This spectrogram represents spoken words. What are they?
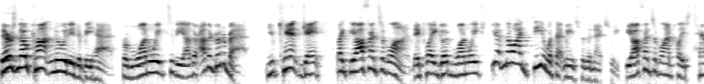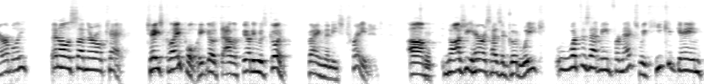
There's no continuity to be had from one week to the other, either good or bad. You can't gain like the offensive line. They play good one week. You have no idea what that means for the next week. The offensive line plays terribly. Then all of a sudden they're okay. Chase Claypool, he goes down the field. He was good. Bang, then he's traded. Um, Najee Harris has a good week. What does that mean for next week? He could gain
